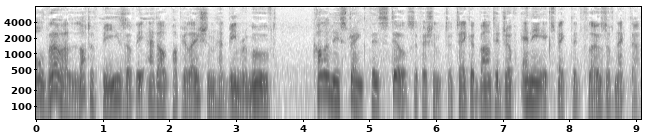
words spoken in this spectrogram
Although a lot of bees of the adult population had been removed, colony strength is still sufficient to take advantage of any expected flows of nectar.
